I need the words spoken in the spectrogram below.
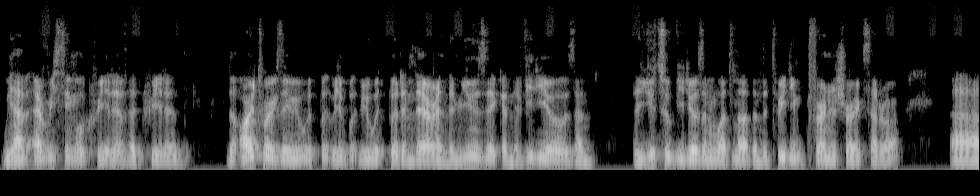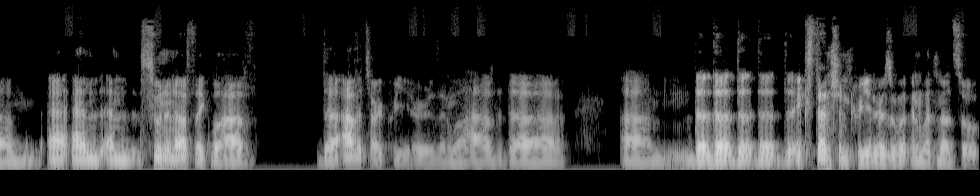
We have every single creative that created the artworks that we would put, we would, put in there and the music and the videos and the YouTube videos and whatnot and the 3D furniture, etc. Um, and and soon enough, like we'll have the avatar creators and we'll have the um, the, the, the, the, extension creators and and whatnot. So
